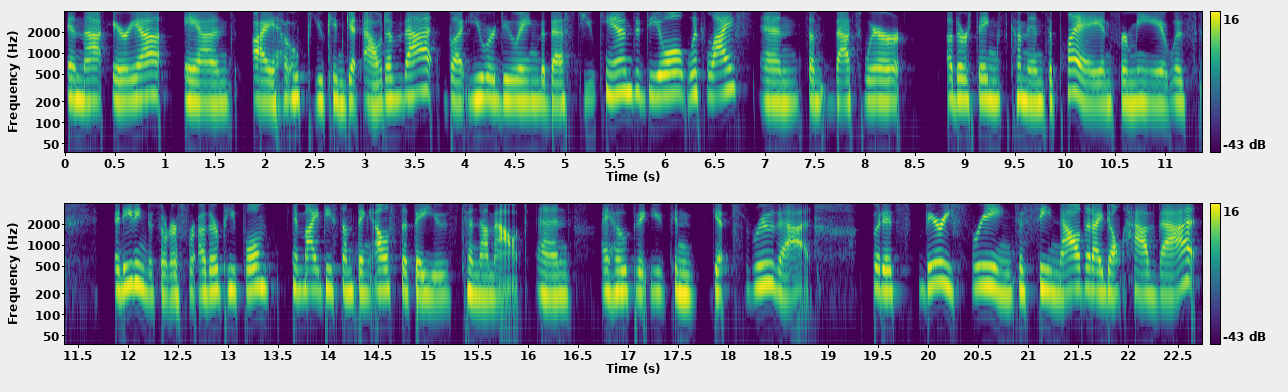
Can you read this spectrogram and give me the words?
in that area. And I hope you can get out of that. But you are doing the best you can to deal with life. And some, that's where other things come into play. And for me, it was an eating disorder. For other people, it might be something else that they use to numb out. And I hope that you can get through that. But it's very freeing to see now that I don't have that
